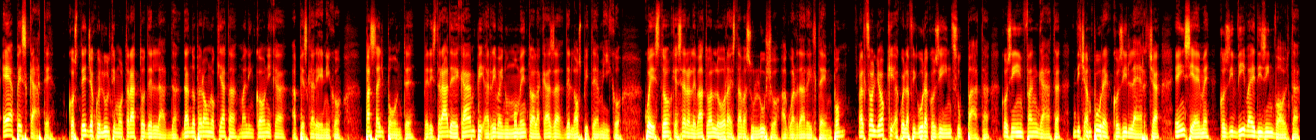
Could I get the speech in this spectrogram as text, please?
È a pescate, costeggia quell'ultimo tratto dell'Adda, dando però un'occhiata malinconica a Pescarenico. Passa il ponte, per strade e campi arriva in un momento alla casa dell'ospite amico questo, che s'era levato allora e stava sull'uscio a guardare il tempo, alzò gli occhi a quella figura così inzuppata, così infangata, diciam pure così lercia e insieme così viva e disinvolta.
